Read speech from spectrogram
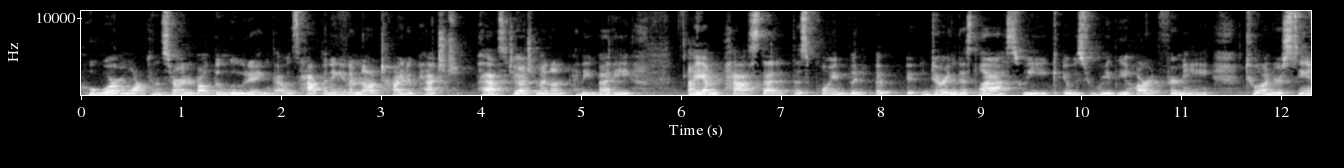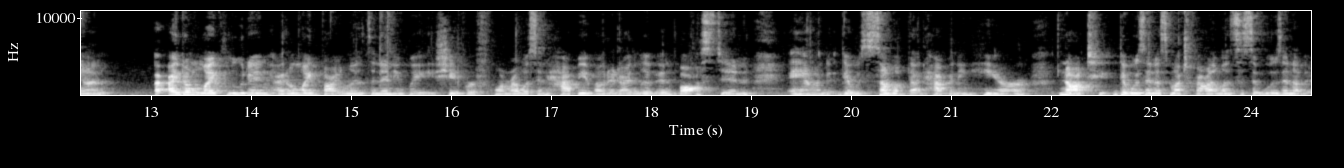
who were more concerned about the looting that was happening. And I'm not trying to pass judgment on anybody. I am past that at this point, but uh, during this last week, it was really hard for me to understand I don't like looting. I don't like violence in any way, shape, or form. I wasn't happy about it. I live in Boston, and there was some of that happening here. Not to, there wasn't as much violence as it was in other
